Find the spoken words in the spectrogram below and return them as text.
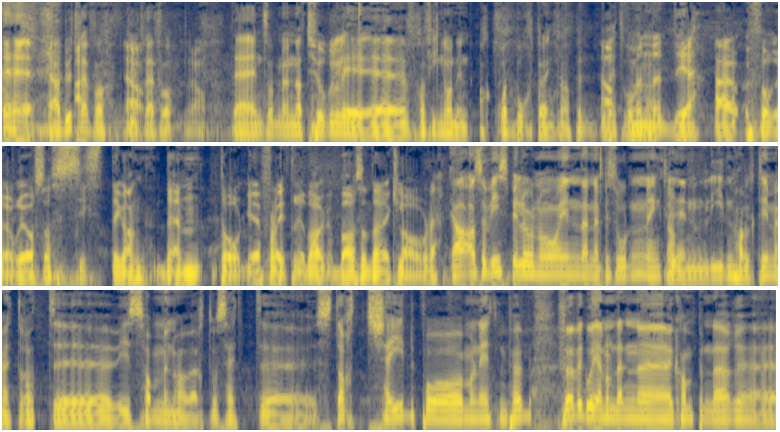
ja, du treffer. Du Ja. treffer. ja. Det er en sånn naturlig eh, fra fingeren din akkurat bort på den knappen. Ja, den er. men det er for øvrig også siste gang den toget fløyter i dag. Bare så dere er klar over det. Ja, altså Vi spiller jo nå inn den episoden egentlig en liten halvtime etter at uh, vi sammen har vært og sett uh, Start Skeid på Magneten pub. Før vi går gjennom den uh, kampen der, eh,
